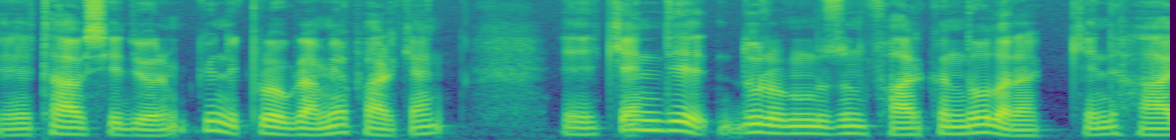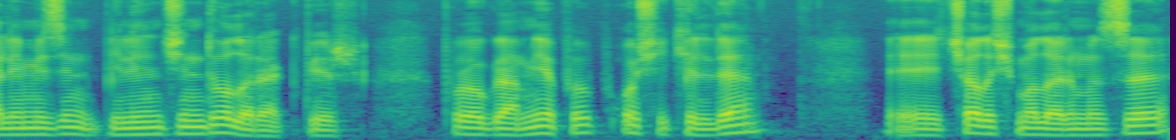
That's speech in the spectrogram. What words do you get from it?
e, tavsiye ediyorum. Günlük program yaparken e, kendi durumumuzun farkında olarak, kendi halimizin bilincinde olarak bir program yapıp o şekilde e, çalışmalarımızı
